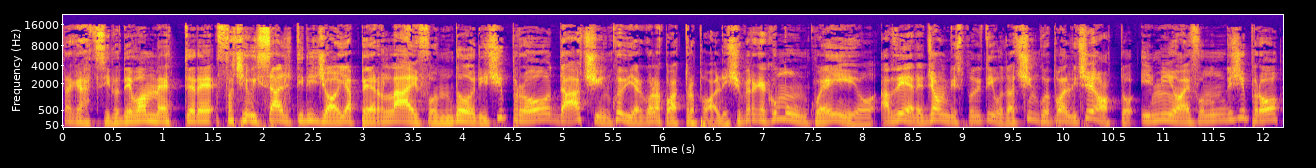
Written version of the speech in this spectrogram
Ragazzi, lo devo ammettere, facevo i salti di gioia per l'iPhone 12 Pro da 5,4 pollici, perché comunque io avere già un dispositivo da 5 pollici e 8, il mio iPhone 11 Pro,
